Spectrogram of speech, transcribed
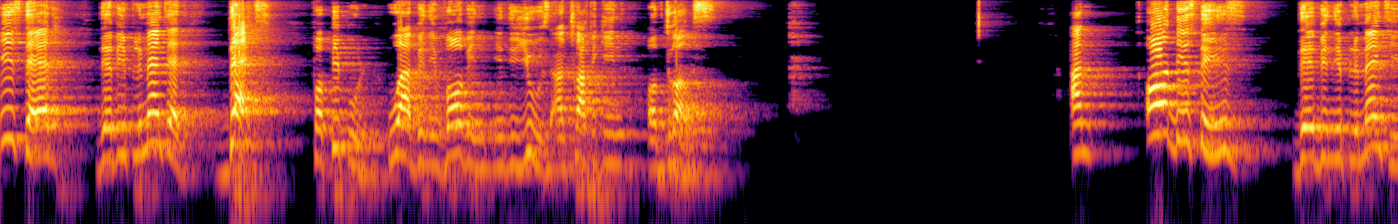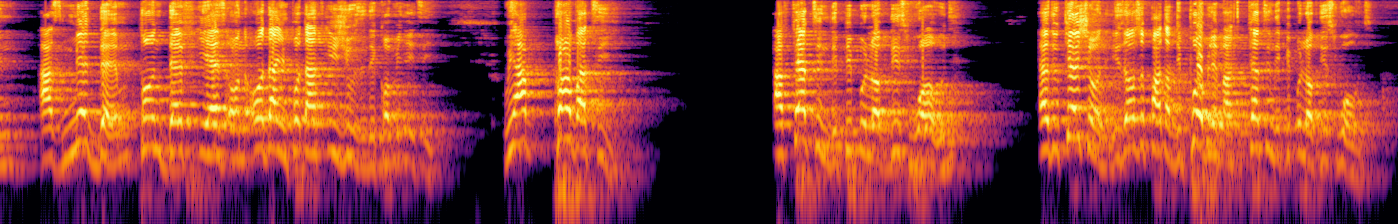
Instead, they've implemented death for people who have been involved in, in the use and trafficking of drugs. And all these things they've been implementing has made them turn deaf ears on other important issues in the community. We have poverty affecting the people of this world Education is also part of the problem affecting the people of this world.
